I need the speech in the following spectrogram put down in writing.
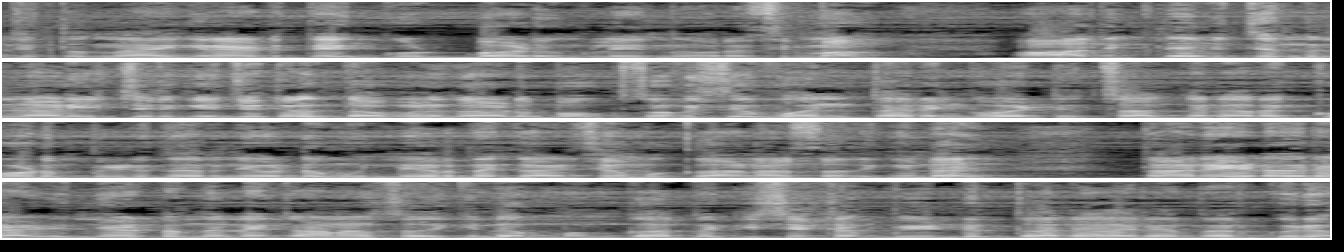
അജിത്ത് നായകനായിട്ടെത്തിയ ഗുഡ് ബാഡ് ഉംഗ്ലി എന്ന് പറയുന്ന സിനിമ ആദിക് രവിചന്ദ്രൻ അണിയിച്ചൊരുക്കിയ ചിത്രം തമിഴ്നാട് ബോക്സ് ഓഫീസിൽ വൻ തരംഗമായിട്ട് സകല റെക്കോർഡും പിഴുതെറിഞ്ഞുകൊണ്ട് മുന്നേറുന്ന കാഴ്ച നമുക്ക് കാണാൻ സാധിക്കുന്നുണ്ട്. തലയുടെ ഒരു അഴിഞ്ഞാട്ടം തന്നെ കാണാൻ സാധിക്കുന്നുണ്ട്. മങ്കാത്തയ്ക്ക് ശേഷം വീണ്ടും തല ആരാധകർക്കൊരു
